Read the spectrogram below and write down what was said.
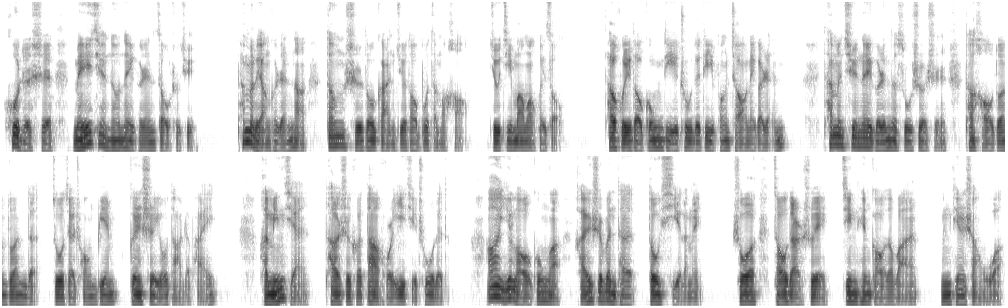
或者是没见到那个人走出去。他们两个人呢，当时都感觉到不怎么好，就急忙往回走。他回到工地住的地方找那个人。他们去那个人的宿舍时，他好端端的坐在床边跟室友打着牌，很明显他是和大伙一起出来的。阿姨老公啊，还是问她都洗了没，说早点睡，今天搞得晚，明天上午啊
